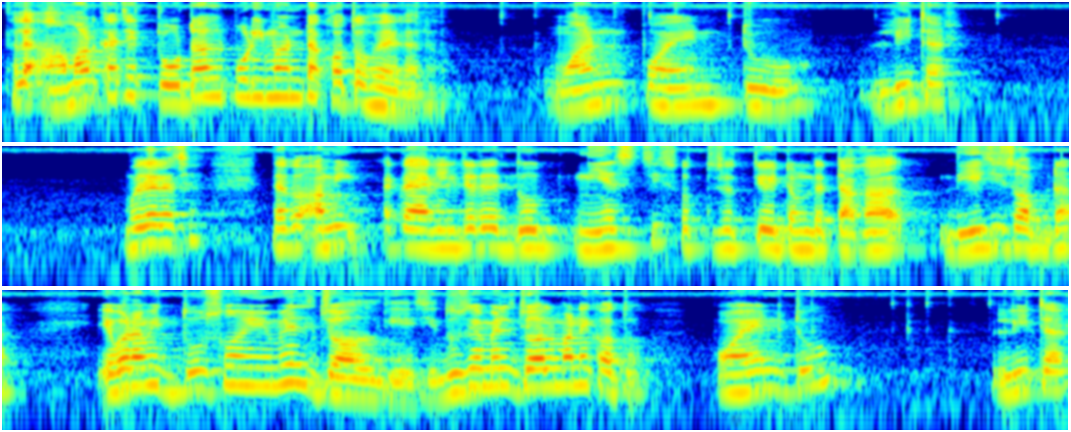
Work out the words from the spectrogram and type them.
তাহলে আমার কাছে টোটাল পরিমাণটা কত হয়ে গেল? ওয়ান পয়েন্ট টু লিটার বোঝা গেছে? দেখো, আমি একটা এক লিটারের দুধ নিয়ে এসেছি, সত্যি সত্যি ওইটা আমাদের টাকা দিয়েছি সবটা। এবার আমি দুশো এমএল জল দিয়েছি। দুশো এমএল জল মানে কত? পয়েন্ট টু লিটার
